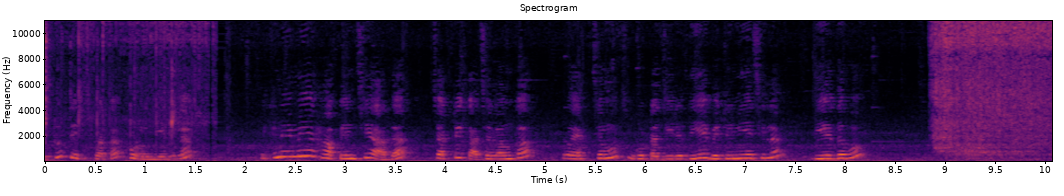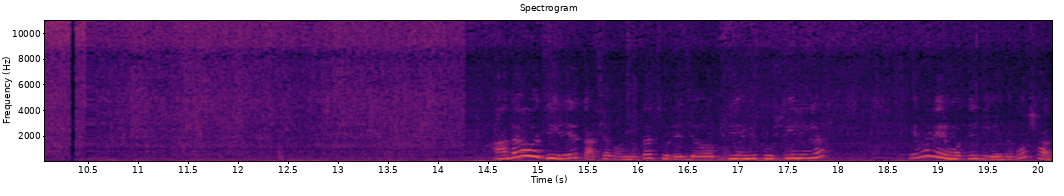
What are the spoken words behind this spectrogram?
একটু তেজপাতা ফোড়ন দিয়ে দিলাম। এখানে আমি হাফ ইঞ্চি আদা চারটে কাঁচা লঙ্কা ও এক চামচ গোটা জিরে দিয়ে বেটে নিয়েছিলাম, দিয়ে দেবো। আদা ও জিরের কাঁচা গন্ধটা চলে যাওয়া অবধি আমি কষিয়ে নিলাম। এবার এর মধ্যে দিয়ে দেবো স্বাদ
